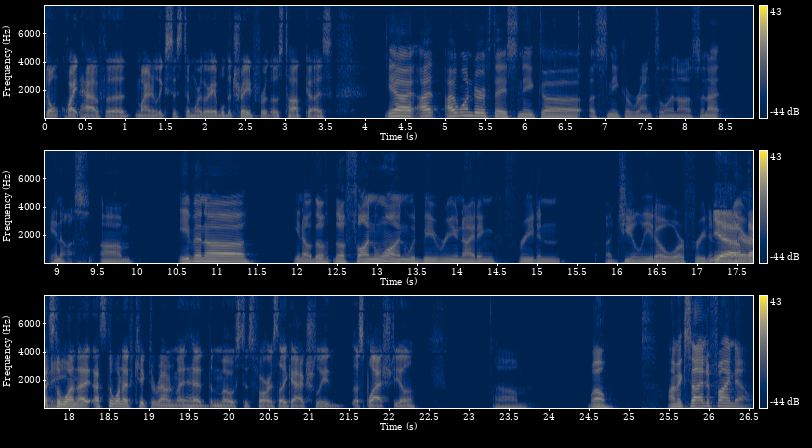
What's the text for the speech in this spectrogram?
don't quite have a minor league system where they're able to trade for those top guys. Yeah, I I wonder if they sneak a a sneaker rental in us and I in us. Um, even uh, you know the the fun one would be reuniting Fried and uh, Giolito or Fried and yeah, that's the one. I that's the one I've kicked around in my head the most as far as like actually a splash deal. Um, well, I'm excited to find out,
